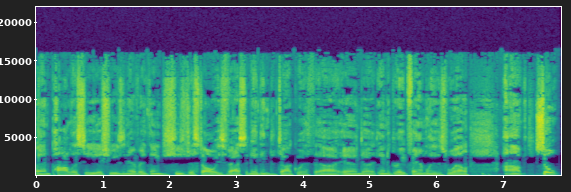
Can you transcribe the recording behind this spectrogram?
and policy issues and everything. She's just always fascinating to talk with, uh, and uh, and a great family as well. Um, so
